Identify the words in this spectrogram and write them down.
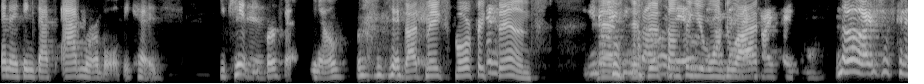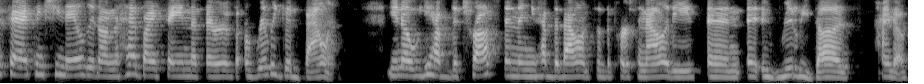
And I think that's admirable because you can't be perfect, you know? that makes perfect sense. You know, is there something you want to add? Saying, no, I was just going to say, I think she nailed it on the head by saying that there's a really good balance. You know, you have the trust and then you have the balance of the personalities, and it really does kind of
